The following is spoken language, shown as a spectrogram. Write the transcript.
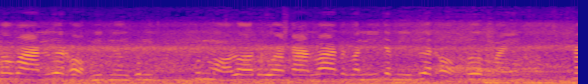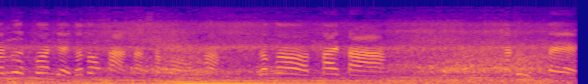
เมื่อวานเลือดออกนิดนึงคุณคุณหมอรอดูอาการว่าวันนี้จะมีเลือดออกเพิ่มไหม ถ้าเลือดก้อนใหญ่ก็ต้องผ่าตัดสมองค่ะ แล้วก็ใต้ตากระดูกแตก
